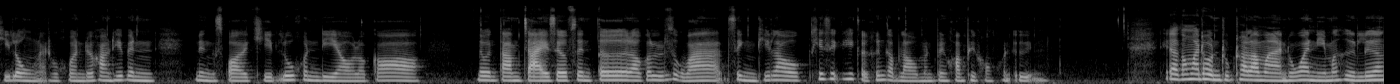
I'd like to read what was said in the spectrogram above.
ที่ลงอะทุกคนด้วยความที่เป็นหนึ่ง spoiled kid ลูกคนเดียว แล้วก็โดนตามใจ self-center เราก็รู้สึกว่าสิ่งที่เราที่ที่เกิดขึ้นกับเรามันเป็นความผิดของคนอื่น ที่เราต้องมาทนทุกข์ทรมานทุกวันนี้มันคือเรื่อง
